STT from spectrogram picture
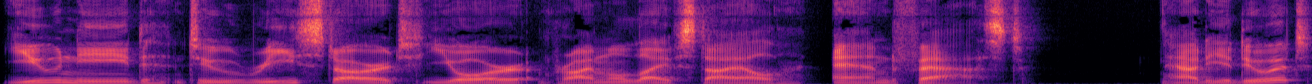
You need to restart your primal lifestyle and fast. How do you do it?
